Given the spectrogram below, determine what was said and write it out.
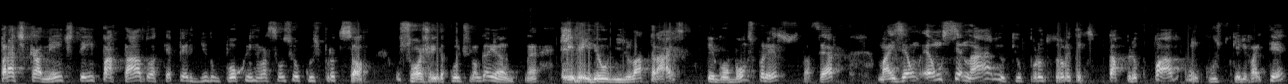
praticamente tem empatado, até perdido um pouco em relação ao seu custo de produção. O soja ainda continua ganhando. Né? Quem vendeu o milho lá atrás pegou bons preços, tá certo? Mas é um, é um cenário que o produtor vai ter que estar preocupado com o custo que ele vai ter.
